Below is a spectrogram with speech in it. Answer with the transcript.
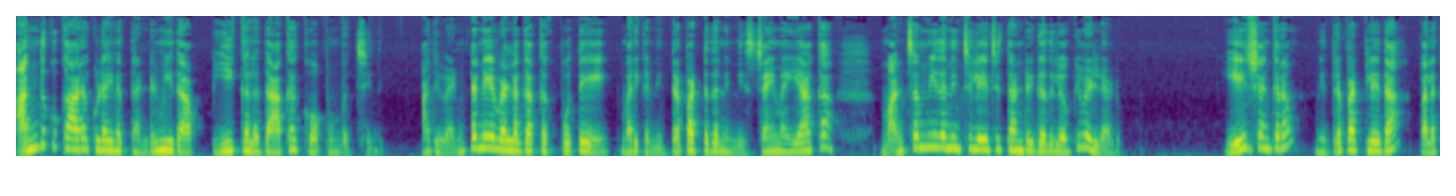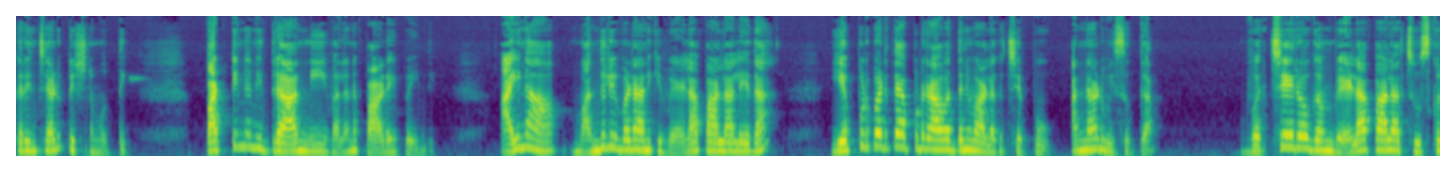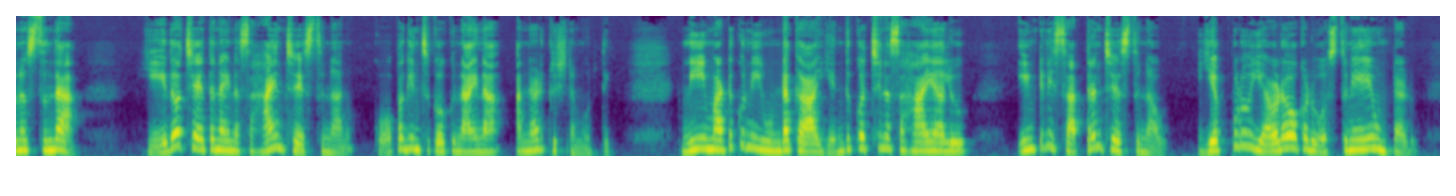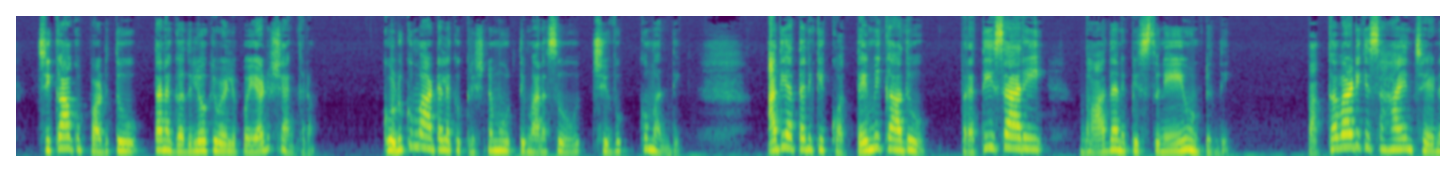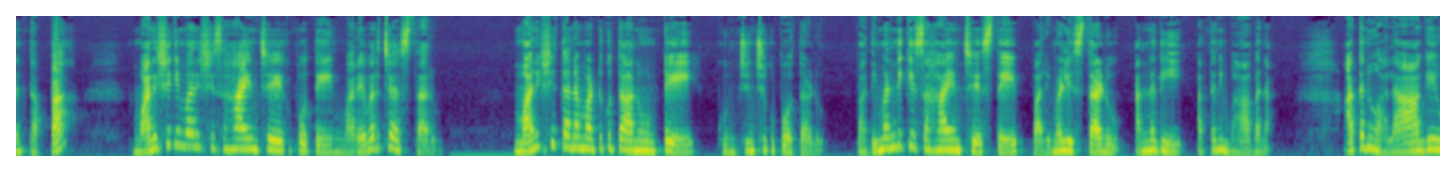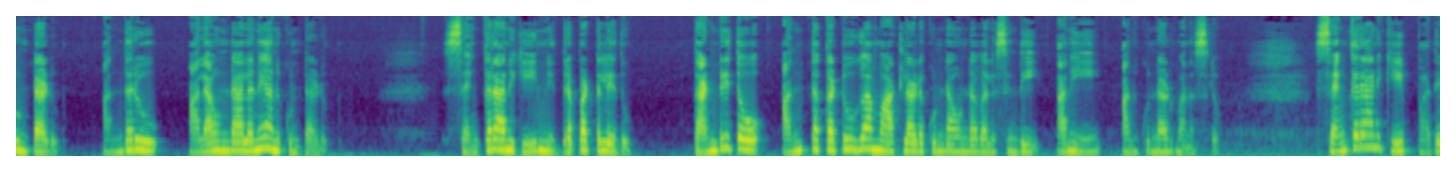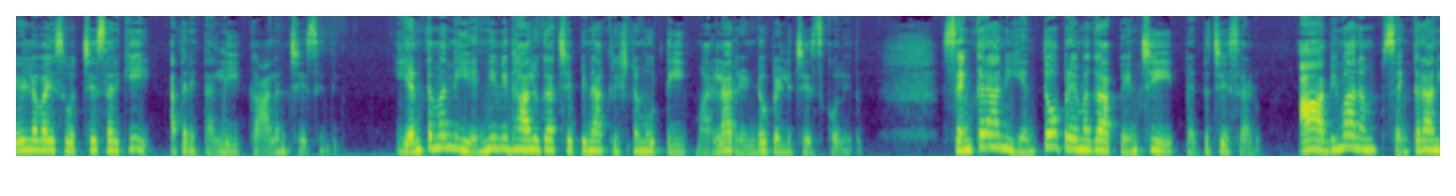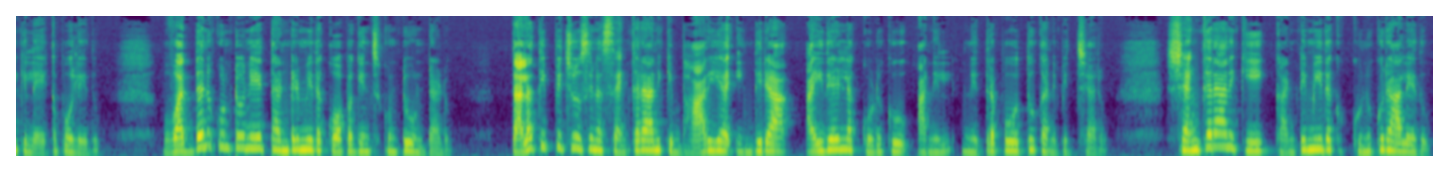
అందుకు కారకుడైన తండ్రి మీద పీకల దాకా కోపం వచ్చింది. అది వెంటనే వెళ్ళగక్కకపోతే మరిక నిద్ర పట్టదని నిశ్చయమయ్యాక మంచం మీద నుంచి లేచి తండ్రి గదిలోకి వెళ్ళాడు. ఏం శంకరం? నిద్ర పట్టలేదా? పలకరించాడు కృష్ణమూర్తి. పట్టిన నిద్ర నీ వలన పాడైపోయింది. అయినా మందులివ్వడానికి వేళాపాళా లేదా? ఎప్పుడు పడితే అప్పుడు రావద్దని వాళ్ళకు చెప్పు అన్నాడు విసుగ్గా. వచ్చే రోగం వేళాపాలా చూసుకొనొస్తుందా ఏదో చేతనైన సహాయం చేస్తున్నాను. కోపగించుకోకు నాయనా అన్నాడు కృష్ణమూర్తి. నీ మటుకు నీ ఉండక ఎందుకొచ్చిన సహాయాలు? ఇంటిని సత్రం చేస్తున్నావు. ఎప్పుడూ ఎవడో ఒకడు వస్తూనే ఉంటాడు. చికాకు పడుతూ తన గదిలోకి వెళ్ళిపోయాడు శంకరం. కొడుకు మాటలకు కృష్ణమూర్తి మనసు చివుక్కుమంది. అది అతనికి కొత్తేమీ కాదు. ప్రతిసారి బాధ అనిపిస్తూనే ఉంటుంది. పక్కవాడికి సహాయం చేయడం తప్ప మనిషికి మనిషి సహాయం చేయకపోతే మరెవరు చేస్తారు? మనిషి తన మటుకు తాను ఉంటే కుంచుకుపోతాడు పది మందికి సహాయం చేస్తే పరిమళిస్తాడు అన్నది అతని భావన. అతను అలాగే ఉంటాడు. అందరూ అలా ఉండాలనే అనుకుంటాడు. శంకరానికి నిద్రపట్టలేదు తండ్రితో అంత కటుగా మాట్లాడకుండా ఉండవలసింది అని అనుకున్నాడు మనసులో. శంకరానికి పదేళ్ళ వయసు వచ్చేసరికి అతని తల్లి కాలం చేసింది. ఎంతమంది ఎన్ని విధాలుగా చెప్పినా కృష్ణమూర్తి మరలా రెండో పెళ్ళి చేసుకోలేదు. శంకరాన్ని ఎంతో ప్రేమగా పెంచి పెద్ద చేశాడు. ఆ అభిమానం శంకరానికి లేకపోలేదు. వద్దనుకుంటూనే తండ్రి మీద కోపగించుకుంటూ ఉంటాడు. తల తిప్పి చూసిన శంకరానికి భార్య ఇందిరా ఐదేళ్ళ కొడుకు అనిల్ నిద్రపోతూ కనిపించారు. శంకరానికి కంటిమీదకు కునుకు రాలేదు.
